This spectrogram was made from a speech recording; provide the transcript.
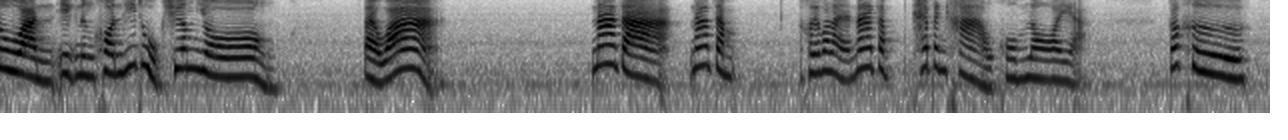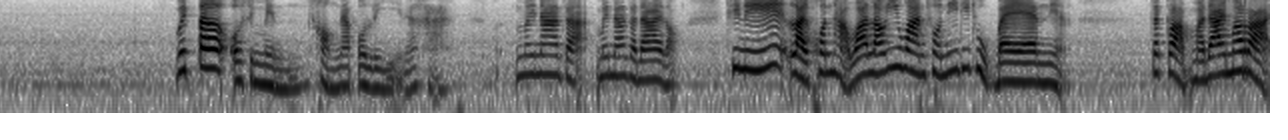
ส่วนอีกหนึ่งคนที่ถูกเชื่อมโยง แต่ว่า น่าจะน่าจะเขาเรียกว่าอะไร น่าจะแค่เป็นข่าวโคมลอยอะ่ะ ก็คือวิกเตอร์โอซิเมนของนาโปลีนะคะ ไม่น่าจะไม่น่าจะได้หรอก ทีนี้หลายคนถามว่าแล้วอีวานโทนี่ที่ถูกแบนเนี่ย จะกลับมาได้เมื่อไหร่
